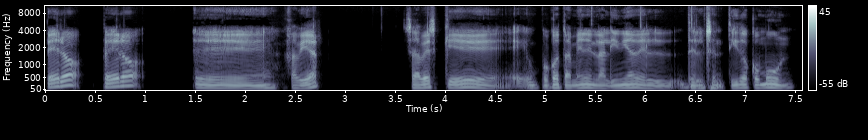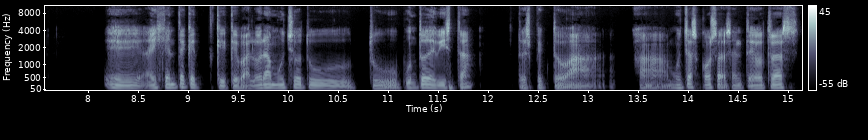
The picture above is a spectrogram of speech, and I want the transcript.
Pero, pero, eh, Javier, sabes que eh, un poco también en la línea del, del sentido común, eh, hay gente que, que- valora mucho tu, tu punto de vista respecto a, a muchas cosas, entre otras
